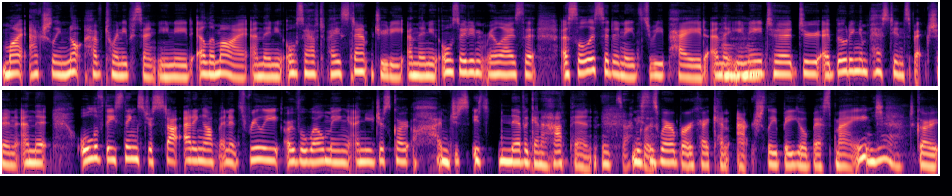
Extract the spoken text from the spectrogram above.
might actually not have 20%. You need LMI. And then you also have to pay stamp duty. And then you also didn't realize that a solicitor needs to be paid and that you Mm-hmm. need to do a building and pest inspection. And that all of these things just start adding up and it's really overwhelming. And you just go, "Oh, I'm just, it's never going to happen. And this is where a broker can actually be your best mate Yeah. to go,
